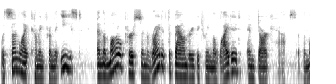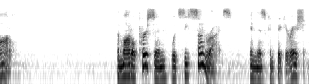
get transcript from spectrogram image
with sunlight coming from the east and the model person right at the boundary between the lighted and dark halves of the model. The model person would see sunrise in this configuration.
